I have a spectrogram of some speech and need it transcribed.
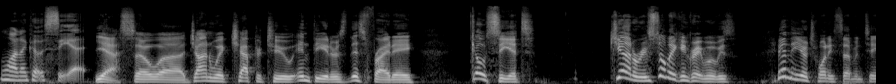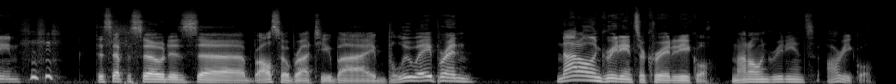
want to go see it. Yeah, so uh, John Wick Chapter 2 in theaters this Friday. Go see it. Keanu Reeves still making great movies in the year 2017. this episode is uh, also brought to you by Blue Apron. Not all ingredients are created equal. Not all ingredients are equal.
